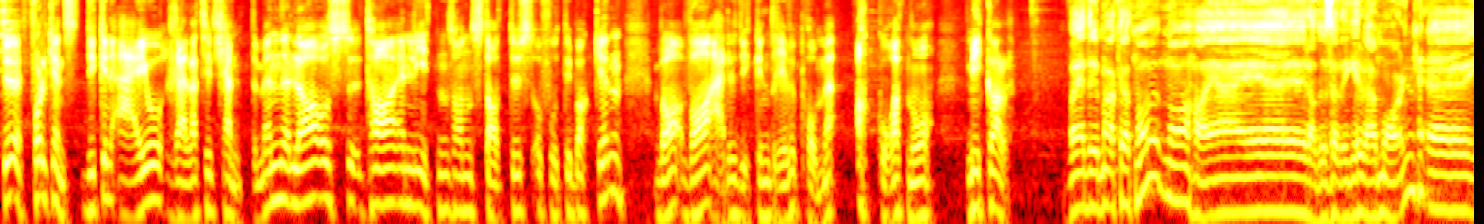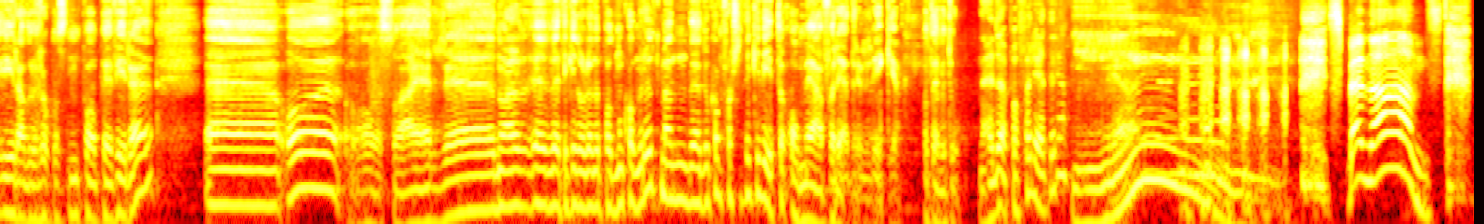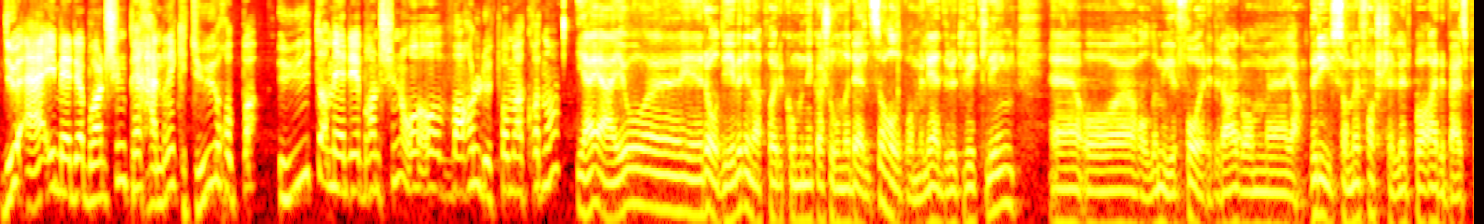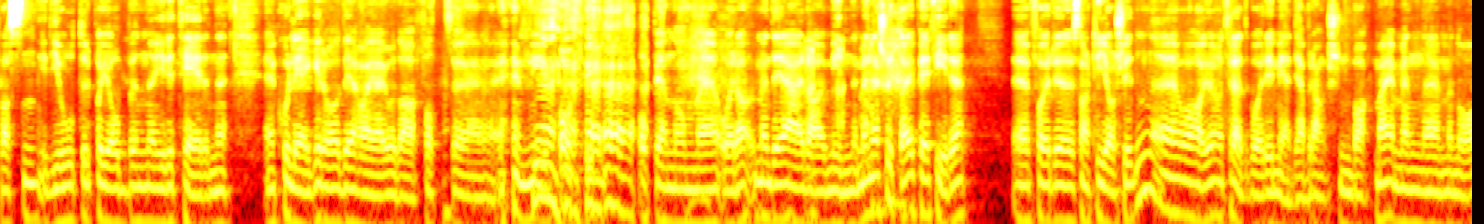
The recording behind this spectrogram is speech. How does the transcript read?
Du, folkens, Dykken er jo relativt kjente, men la oss ta en liten sånn status og fot i bakken. Hva, hva er det Dykken driver på med akkurat nå? Mikael? Hva jeg driver med akkurat nå? Nå har jeg radiosendinger hver morgen uh, i radiofrokosten på P4. Uh, og, og så er uh, nå er, Jeg vet ikke når denne podden kommer ut, men det, du kan fortsatt ikke vite om jeg er forræder eller ikke på TV 2. Nei, du er på Forræder, ja. Spennende! Du er i mediebransjen. Per Henrik, du hoppa ut av mediebransjen, og, og hva holder du på med akkurat nå? Jeg er jo eh, rådgiver innenfor kommunikasjon og ledelse, holder på med lederutvikling eh, og holder mye foredrag om eh, ja, brysomme forskjeller på arbeidsplassen, idioter på jobben, irriterende kolleger, og det har jeg jo da fått mye påfyll opp gjennom åra. Men det er da min Men jeg slutta i P4 eh, for snart ti år siden, og har jo 30 år i mediebransjen bak meg, men, men nå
